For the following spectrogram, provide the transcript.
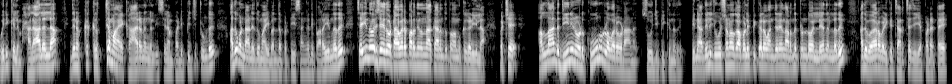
ഒരിക്കലും ഹലാലല്ല. ഇതിനൊക്കെ കൃത്യമായ കാരണങ്ങൾ ഇസ്ലാം പഠിപ്പിച്ചിട്ടുണ്ട്. അതുകൊണ്ടാണ് ഇതുമായി ബന്ധപ്പെട്ട് ഈ സംഗതി പറയുന്നത്. ചെയ്യുന്നവർ ചെയ്തോട്ടെ അവരെ പറഞ്ഞ് നന്നാക്കാനൊന്നും നമുക്ക് കഴിയില്ല. പക്ഷേ അള്ളാന്റെ ദീനിനോട് കൂറുള്ളവരോടാണ് സൂചിപ്പിക്കുന്നത്. പിന്നെ അതിൽ ചൂഷണോ കബളിപ്പിക്കലോ വഞ്ചനയോ നടന്നിട്ടുണ്ടോ അല്ലേ എന്നുള്ളത് അത് വേറെ വഴിക്ക് ചർച്ച ചെയ്യപ്പെടട്ടെ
